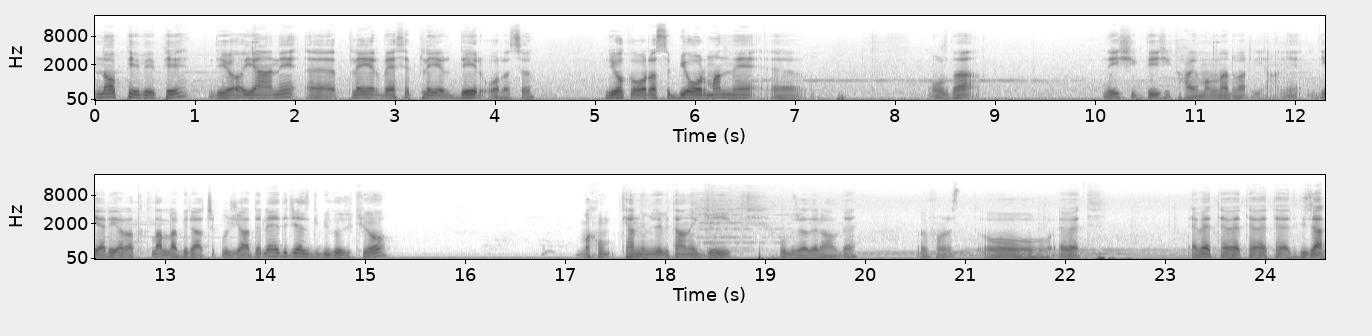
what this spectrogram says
no pvp diyor yani e, player vs player değil orası. Diyor ki orası bir orman ve e, orada değişik değişik hayvanlar var yani diğer yaratıklarla birazcık mücadele edeceğiz gibi gözüküyor. Bakın kendimize bir tane geyik bulacağız herhalde. Forest. Oo evet. Evet evet evet evet güzel.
